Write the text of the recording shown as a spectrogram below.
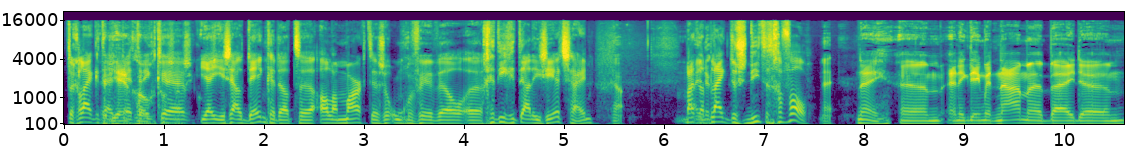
tegelijkertijd, Patrick, ja, je zou denken dat alle markten zo ongeveer wel gedigitaliseerd zijn. Ja. Maar dat blijkt dus niet het geval. Nee, nee um, en ik denk met name bij de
